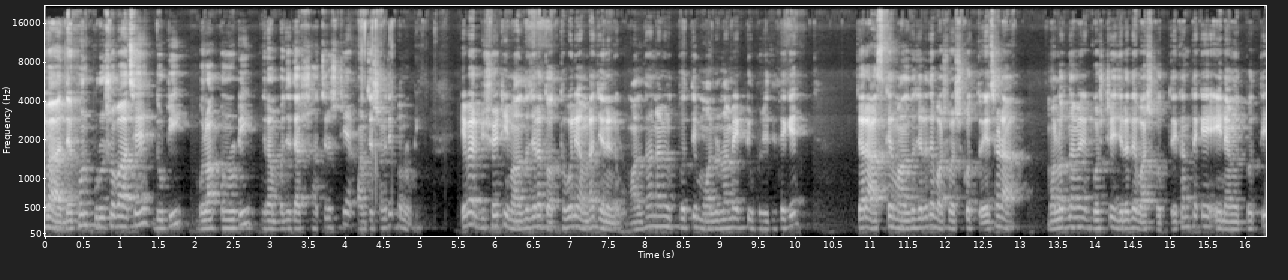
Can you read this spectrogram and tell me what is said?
এবার দেখুন পুরসভা আছে দুটি, ব্লক পনেরোটি, গ্রাম পঞ্চায়েত একশো সাতচল্লিশটি আর পঞ্চায়েত সমিতি পনেরোটি। এবার বিষয়টি মালদা জেলা তথ্য বলে আমরা জেনে নেব। মালদা নামে উৎপত্তি মল্ল নামে একটি উপজাতি থেকে যারা আজকের মালদা জেলাতে বসবাস করতো, এছাড়া মল্লদ নামে গোষ্ঠী জেলাতে বাস করতো, এখান থেকে এই নামে উৎপত্তি।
